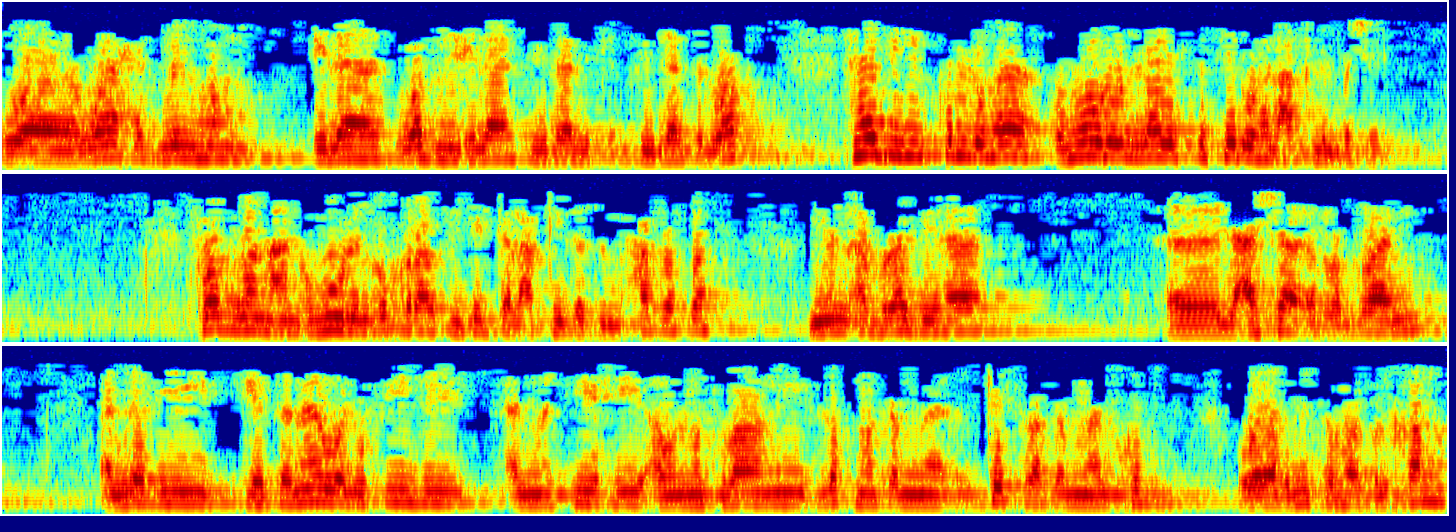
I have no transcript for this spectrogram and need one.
وواحد منهم إله وابن إله في ذلك في ذات الوقت. هذه كلها أمور لا يستثيرها العقل البشري. فضلا عن أمور أخرى في تلك العقيدة المحرفة من أبرزها العشاء الرباني الذي يتناول فيه المسيحي أو النصراني لقمة كسرة من الخبز ويغمسها في الخمر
